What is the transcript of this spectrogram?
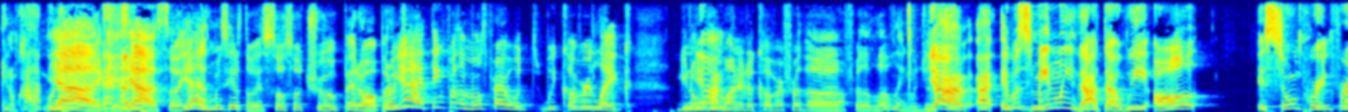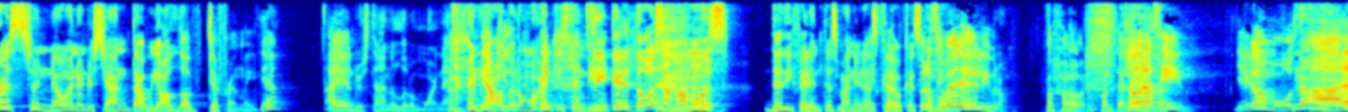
enojada con que, yeah, so yeah, es muy cierto, es so so true, pero pero yeah, I think for the most part we, we covered like you know what we wanted to cover for the for the love languages. Yeah, I, it was mainly that that we all it's so important for us to know and understand that we all love differently. Yeah. I understand a little more now. now Thank a you. little more. Thank you, Cindy. Sí, que todos amamos de diferentes maneras, creo Exacto. que es Pero sí como, voy a leer el libro. por favor, ponte a So, ahora leerlo. sí, llegamos No. a...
